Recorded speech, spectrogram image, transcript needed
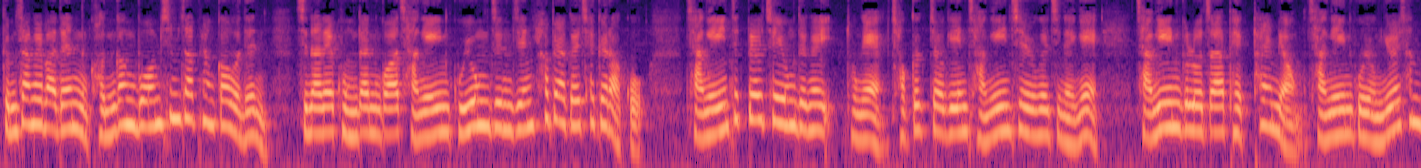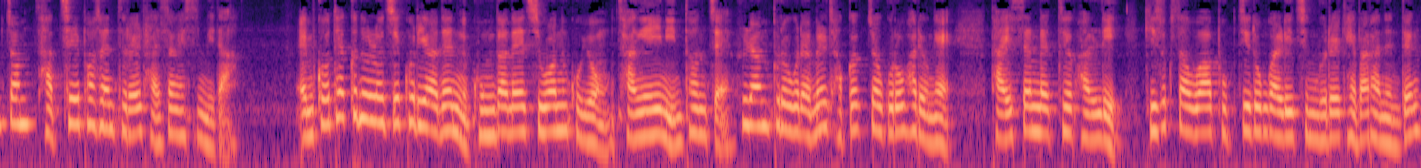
금상을 받은 건강보험 심사평가원은 지난해 공단과 장애인 고용 증진 협약을 체결하고 장애인 특별 채용 등을 통해 적극적인 장애인 채용을 진행해 장애인 근로자 108명, 장애인 고용률 3.47%를 달성했습니다. 엠코 테크놀로지 코리아는 공단의 지원 고용, 장애인 인턴제, 훈련 프로그램을 적극적으로 활용해 다이센 매트 관리, 기숙사와 복지동 관리 직무를 개발하는 등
